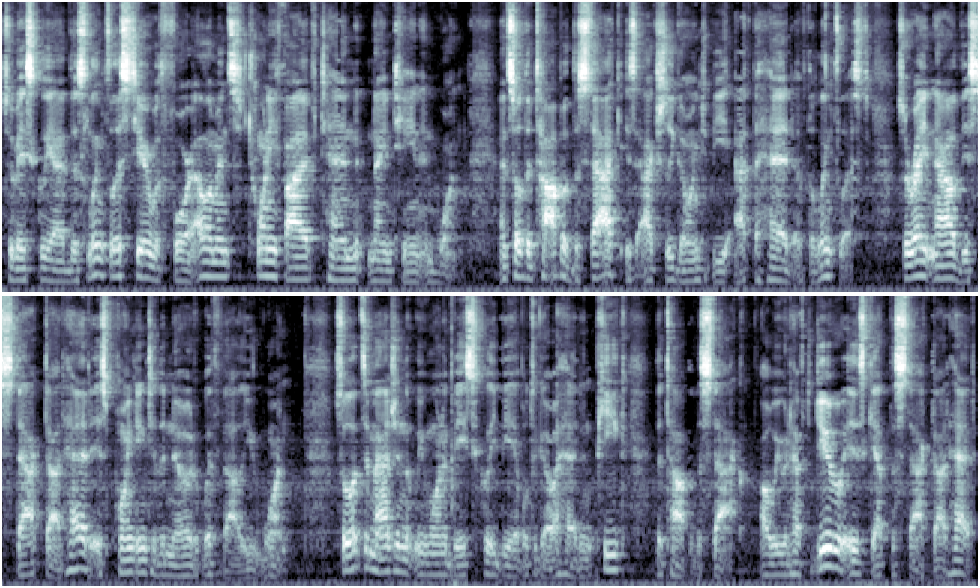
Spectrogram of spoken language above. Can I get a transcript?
So basically I have this linked list here with four elements, 25, 10, 19, and 1. And so the top of the stack is actually going to be at the head of the linked list. So right now this stack.head is pointing to the node with value 1. So let's imagine that we want to basically be able to go ahead and peek the top of the stack. All we would have to do is get the stack.head.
